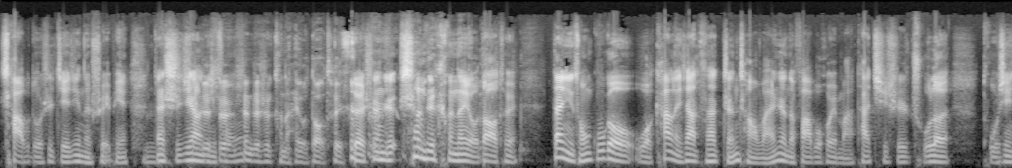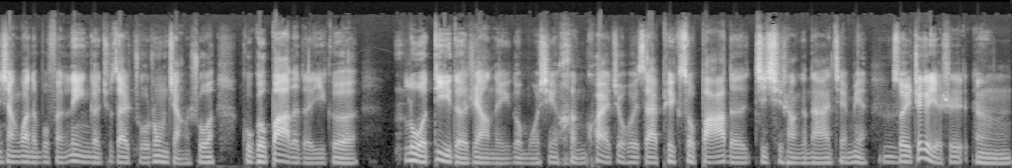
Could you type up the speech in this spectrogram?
差不多是接近的水平，但实际上你从甚至是可能还有倒退。对，甚至甚至可能有倒退。但你从 Google 我看了一下它整场完整的发布会嘛，它其实除了图形相关的部分，另一个就在着重讲说 Google Bard 的一个落地的这样的一个模型，很快就会在 Pixel 八的机器上跟大家见面。所以这个也是嗯，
